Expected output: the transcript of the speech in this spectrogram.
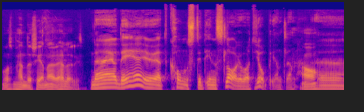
vad som händer senare heller. Liksom. Nej, och det är ju ett konstigt inslag i vårt jobb egentligen. Ja. Eh,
